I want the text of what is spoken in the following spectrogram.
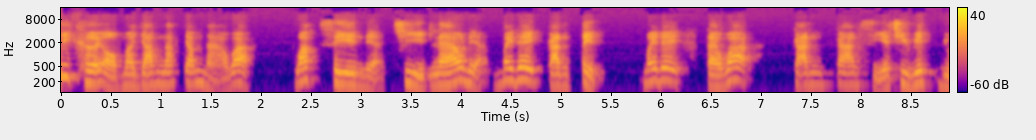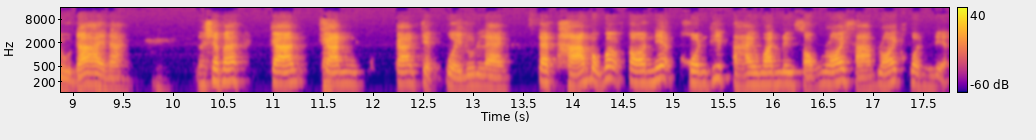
ที่เคยออกมาย้ำนักย้ำหนาว่า วัคซีนเนี่ยฉีดแล้วเนี่ยไม่ได้การติดไม่ได้แต่ว่าการการเสียชีวิตอยู่ได้นะใช่ไหมการครับการการเจ็บป่วยรุนแรง แต่ถามบอกว่าตอนเนี้ยคนที่ตายวันหนึ่งสองร้อยสามร้อยคนเนี่ย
